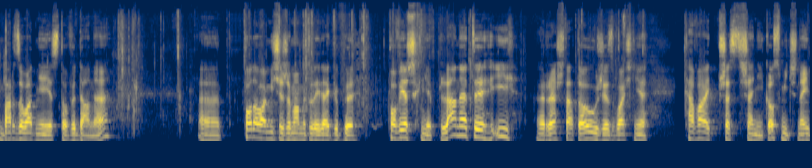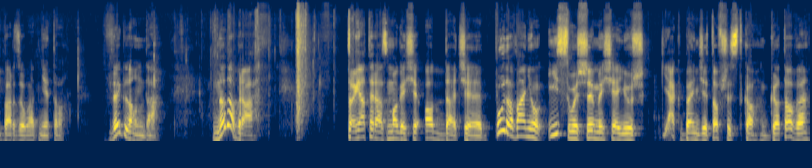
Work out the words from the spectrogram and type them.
Bardzo ładnie jest to wydane. E, Podoba mi się, że mamy tutaj tak jakby powierzchnię planety i reszta to już jest właśnie kawałek przestrzeni kosmicznej. Bardzo ładnie to wygląda. No dobra, to ja teraz mogę się oddać e, budowaniu i słyszymy się już, jak będzie to wszystko gotowe.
